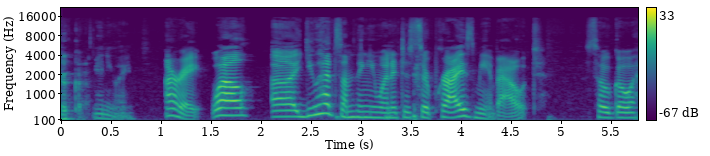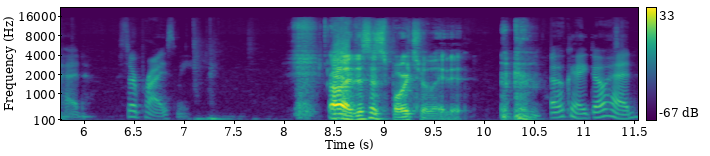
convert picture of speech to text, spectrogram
Okay. Anyway, all right. Well, uh, you had something you wanted to surprise me about, so go ahead. Surprise me. Oh, this is sports related. Okay, go ahead.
